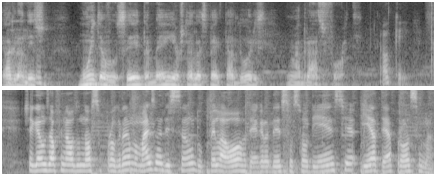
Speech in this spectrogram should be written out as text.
Eu agradeço muito a você também e aos telespectadores. Um abraço forte. Ok. Chegamos ao final do nosso programa, mais uma edição do Pela Ordem. Agradeço a sua audiência e até a próxima.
